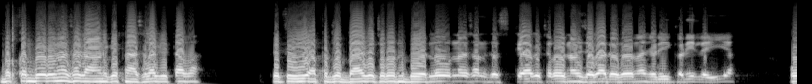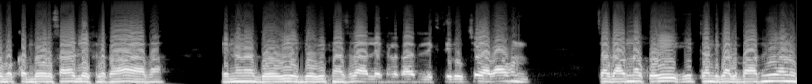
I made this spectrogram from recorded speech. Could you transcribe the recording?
ਬੱਕਮ ਬੋਰਡ ਨੇ ਸਾਡਾ ਆਣ ਕੇ ਫੈਸਲਾ ਕੀਤਾ ਵਾ ਕਿ ਤੁਸੀਂ ਆਪ ਜੋ ਬਹਿ ਕੇ ਚਲੋ ਨਿਬੇੜ ਲਓ ਉਹਨਾਂ ਨੇ ਸਾਨੂੰ ਦੱਸ ਕਿਹਾ ਕਿ ਚਲੋ ਇਹਨਾਂ ਨੂੰ ਜਗ੍ਹਾ ਦੇ ਦਿਓ ਇਹਨਾਂ ਜਿਹੜੀ ਗੜੀ ਲਈ ਆ ਉਹ ਬੱਕਮ ਬੋਰਡ ਸਾਰਾ ਲਿਖ ਲਿਖਾ ਹੋਇਆ ਵਾ। ਇਹਨਾਂ ਨਾਲ ਜੋ ਵੀ ਜੋ ਵੀ ਫੈਸਲਾ ਲਿਖ ਲਿਖਾ ਲਿਖਤੀ ਰੂਪ ਚ ਹੈਗਾ ਹੁਣ ਸਾਡਾ ਉਹਨਾਂ ਕੋਈ ਇਸ ਤਰ੍ਹਾਂ ਦੀ ਗੱਲਬਾਤ ਨਹੀਂ ਹੁਣ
